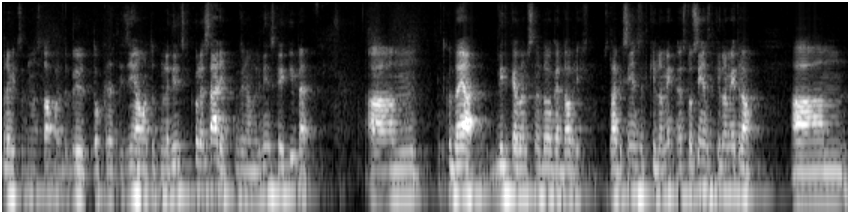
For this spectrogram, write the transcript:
pravico do nastopa dobili tokrat izjemno tudi mladinski kolesari oziroma mladinske ekipe. Um, tako da ja, vidika je bila mislim, dolga dobrih slabih 70 km, 170 km. Um,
